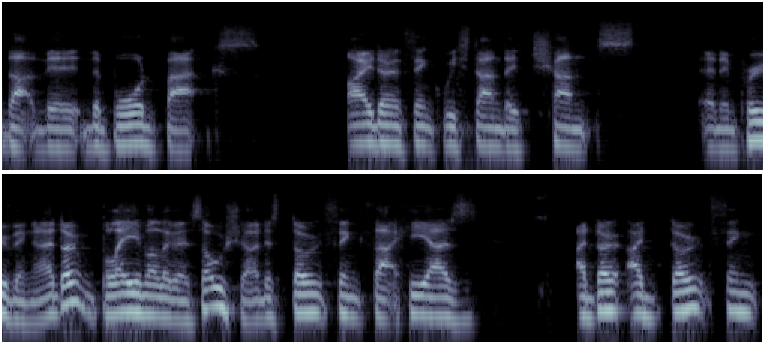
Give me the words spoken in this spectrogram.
that the the board backs, I don't think we stand a chance in improving. And I don't blame Ole Gunnar Solskjaer. I just don't think that he has I don't I don't think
